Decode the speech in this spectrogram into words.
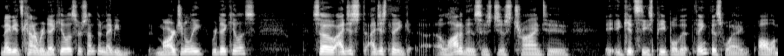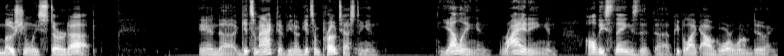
maybe it's kind of ridiculous or something, maybe marginally ridiculous. So I just I just think a lot of this is just trying to it gets these people that think this way all emotionally stirred up and uh, gets them active, you know, get some protesting and yelling and rioting and all these things that uh, people like Al Gore want them doing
